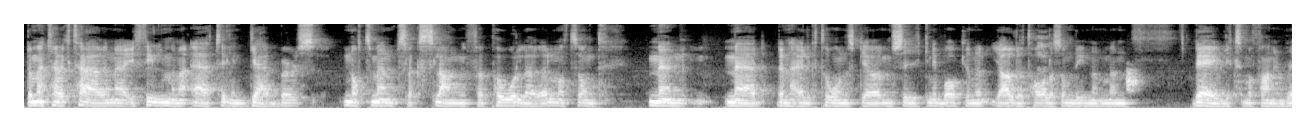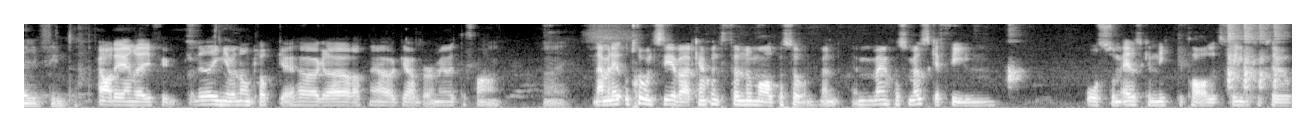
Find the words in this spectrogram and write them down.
de här karaktärerna i filmerna är tydligen gabbers. Något som är en slags slang för polare eller något sånt. Men med den här elektroniska musiken i bakgrunden. Jag har aldrig talas om det innan men det är ju liksom vad fan en ravefilm typ. Ja, det är en ravefilm. Det ringer väl någon klocka i högra örat när jag hör Gubber, men jag vet inte fan. Nej. Nej, men det är otroligt sevärd. Kanske inte för en normal person, men en människa som älskar film och som älskar 90-talets filmkultur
